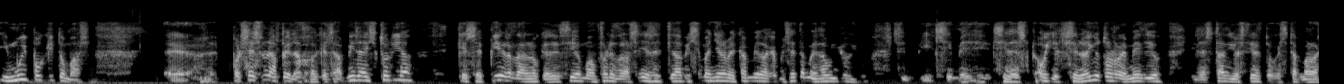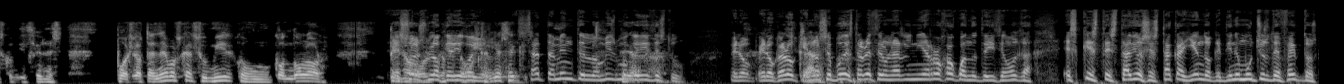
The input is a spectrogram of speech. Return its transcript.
y muy poquito más. Eh, pues es una pena, que a mí la historia que se pierda lo que decía Manfredo, las señas de identidad, si mañana me cambia la camiseta me da un yoyo. Si, si oye, si no hay otro remedio y el estadio es cierto que está en malas condiciones, pues lo tendremos que asumir con, con dolor. Eso es lo que digo yo. Exactamente lo mismo que dices tú. Pero, pero claro, que no se puede establecer una línea roja cuando te dicen, oiga, es que este estadio se está cayendo, que tiene muchos defectos,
